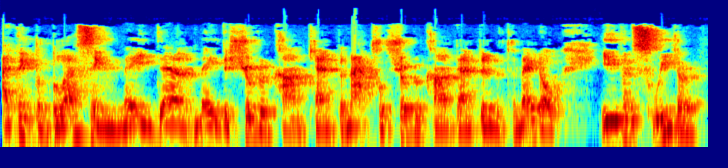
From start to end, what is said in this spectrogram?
I think the blessing made them made the sugar content, the natural sugar content in the tomato, even sweeter.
